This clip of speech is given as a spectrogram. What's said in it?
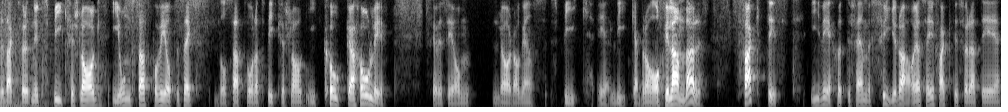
Det dags för ett nytt spikförslag. I onsdags på V86, då satt vårt spikförslag i Coca Holy. Ska vi se om lördagens spik är lika bra. Och vi landar faktiskt i V75 4. Och jag säger faktiskt för att det är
